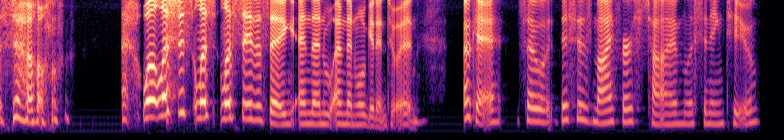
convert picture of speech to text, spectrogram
So, well, let's just let's let's say the thing, and then and then we'll get into it. Okay. So this is my first time listening to.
